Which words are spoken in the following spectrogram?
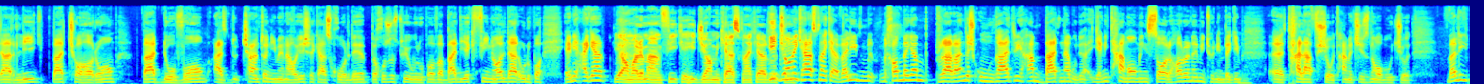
در لیگ بعد چهارم بعد دوم از چند تا نیمه نهایی شکست خورده به خصوص توی اروپا و بعد یک فینال در اروپا. یعنی اگر یه آمار منفی که هیچ جامی کسب نکرد هیچ جامی کسب نکرد ولی می‌خوام بگم روندش اونقدری هم بد نبود. یعنی تمام این سالها رو نمی‌تونیم بگیم تلف شد همه چیز نابود شد. ولی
